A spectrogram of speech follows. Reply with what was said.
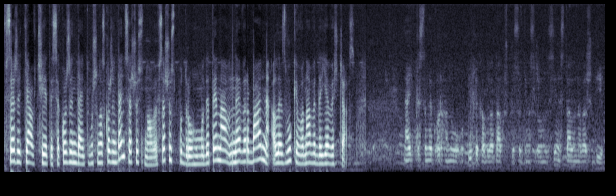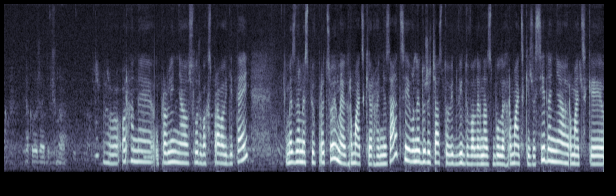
все життя вчитися кожен день, тому що у нас кожен день все щось нове, все щось по-другому. Дитина невербальна, але звуки вона видає весь час. Навіть представник органу опіки, яка була також присутня на судовому засіданні, стала на ваш бік. Як ви вважаєте, чому? Е, Органи управління у службах справах дітей. Ми з ними співпрацюємо як громадські організації. Вони дуже часто відвідували. В нас були громадські засідання, громадські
